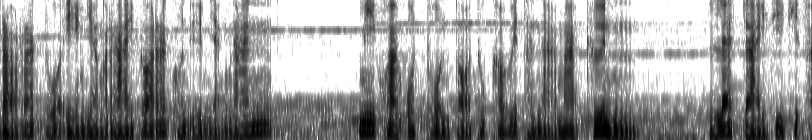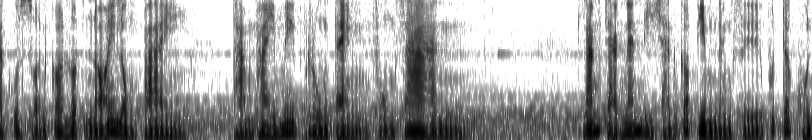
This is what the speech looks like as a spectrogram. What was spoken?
เรารักตัวเองอย่างไรก็รักคนอื่นอย่างนั้น มีความอดทนต่อทุกขเวทนามากขึ้น และใจที่คิดอกุศลก็ลดน้อยลงไปทำให้ไม่ปรุงแต่งฟุ้งซ่าน หลังจากนั้นดิฉันก็พิมพ์หนังสือพุทธคุณ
